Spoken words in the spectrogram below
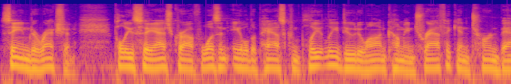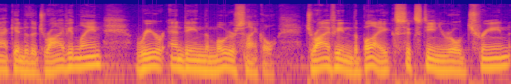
same direction. Police say Ashcroft wasn't able to pass completely due to oncoming traffic and turned back into the driving lane, rear-ending the motorcycle. Driving the bike, 16-year-old Trine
